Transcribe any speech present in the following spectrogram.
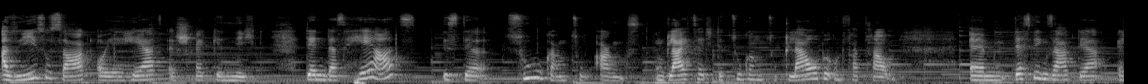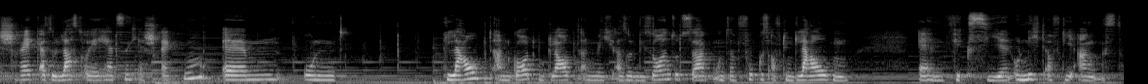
Also Jesus sagt, euer Herz erschrecke nicht. Denn das Herz ist der Zugang zu Angst und gleichzeitig der Zugang zu Glaube und Vertrauen. Ähm, deswegen sagt er, erschreckt, also lasst euer Herz nicht erschrecken ähm, und glaubt an Gott und glaubt an mich. Also wir sollen sozusagen unseren Fokus auf den Glauben ähm, fixieren und nicht auf die Angst.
